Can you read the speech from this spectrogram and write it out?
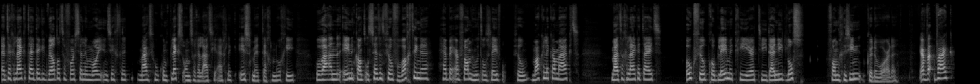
en tegelijkertijd denk ik wel dat de voorstelling mooi inzichtelijk maakt hoe complex onze relatie eigenlijk is met technologie. Hoe we aan de ene kant ontzettend veel verwachtingen hebben ervan, hoe het ons leven veel makkelijker maakt. Maar tegelijkertijd ook veel problemen creëert die daar niet los van gezien kunnen worden. Ja, waar, ik.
